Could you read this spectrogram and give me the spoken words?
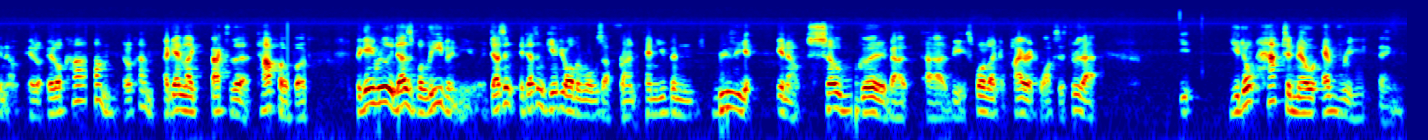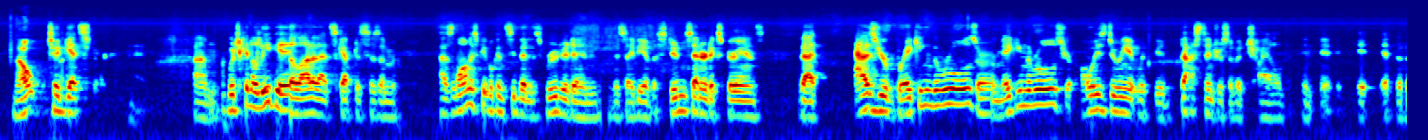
you know, it'll it'll come, it'll come. Again, like back to the Toppo book, the game really does believe in you. It doesn't it doesn't give you all the rules up front, and you've been really you know so good about uh, the explore like a pirate walks us through that. You, you don't have to know everything. Nope. To get started, um, which can alleviate a lot of that skepticism as long as people can see that it's rooted in this idea of a student centered experience, that as you're breaking the rules or making the rules, you're always doing it with the best interest of a child in, in, in, at the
